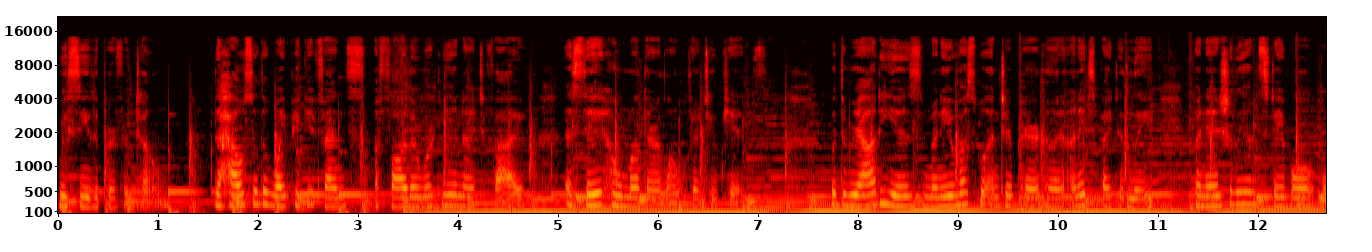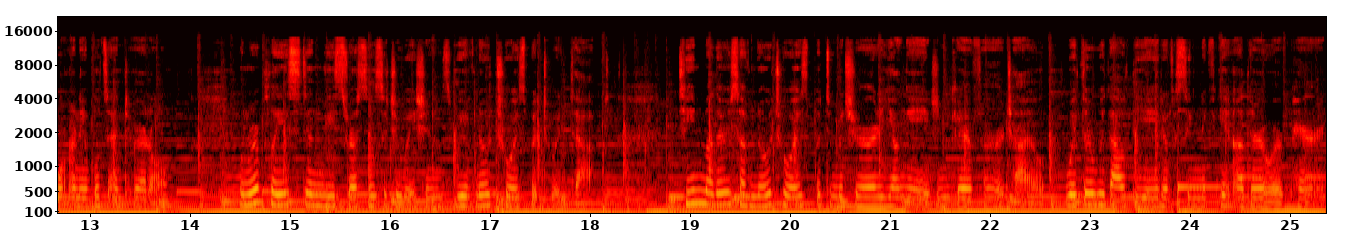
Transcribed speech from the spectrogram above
we see the perfect home. The house with a white picket fence, a father working a 9 to 5, a stay at home mother along with her two kids. But the reality is, many of us will enter parenthood unexpectedly, financially unstable, or unable to enter at all. When we're placed in these stressful situations, we have no choice but to adapt. Teen mothers have no choice but to mature at a young age and care for her child, with or without the aid of a significant other or a parent.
